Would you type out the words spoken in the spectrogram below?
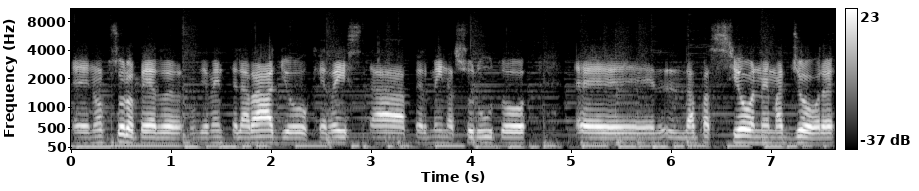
eh, non solo per ovviamente la radio che resta per me in assoluto eh, la passione maggiore,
